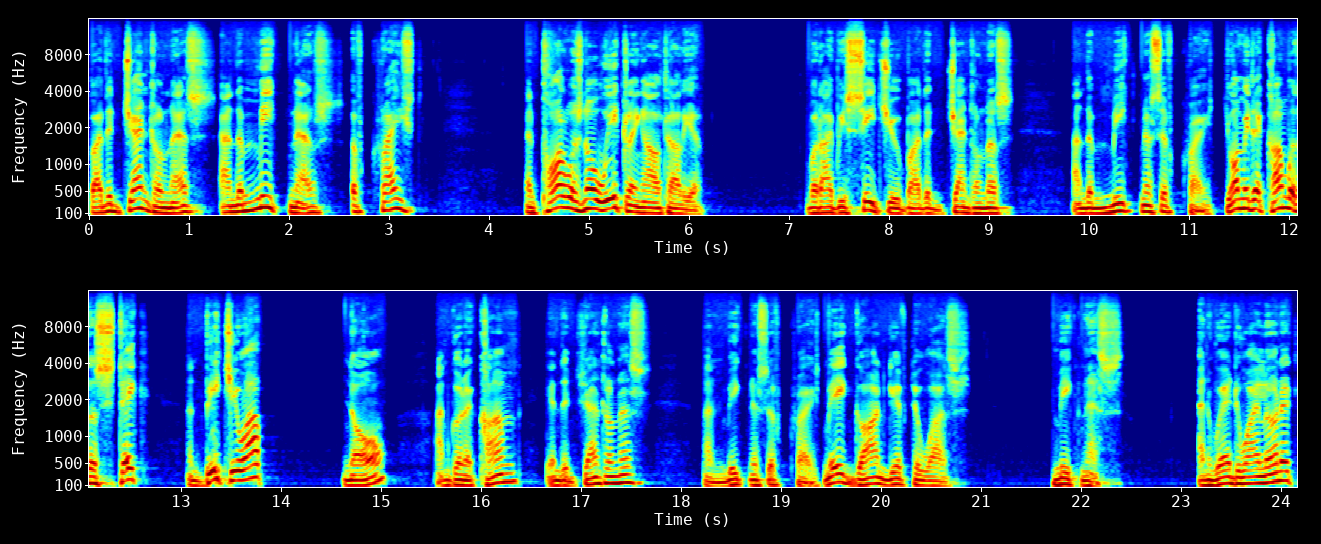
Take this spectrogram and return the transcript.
by the gentleness and the meekness of Christ. And Paul was no weakling, I'll tell you. But I beseech you by the gentleness and the meekness of Christ. You want me to come with a stick and beat you up? No, I'm going to come in the gentleness and meekness of Christ. May God give to us meekness. And where do I learn it?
